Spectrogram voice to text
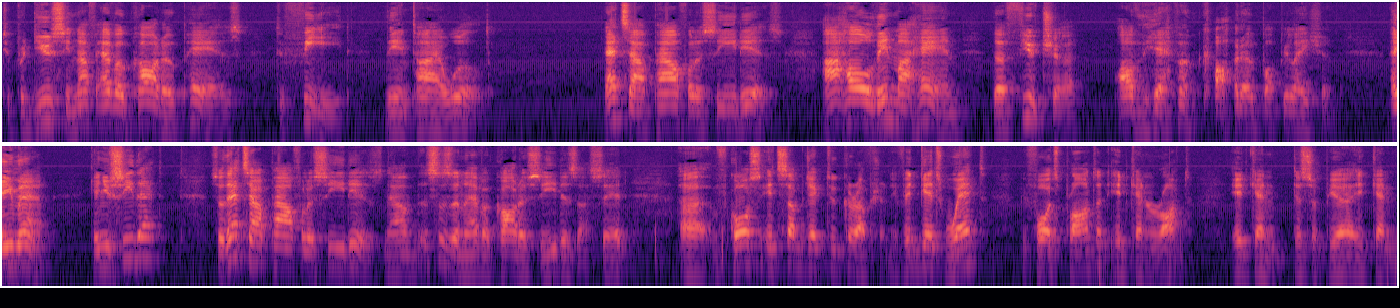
to produce enough avocado pears to feed the entire world. That's how powerful a seed is. I hold in my hand the future of the avocado population. Amen. Can you see that? So that's how powerful a seed is. Now, this is an avocado seed, as I said. Uh, of course, it's subject to corruption. If it gets wet before it's planted, it can rot, it can disappear, it can,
